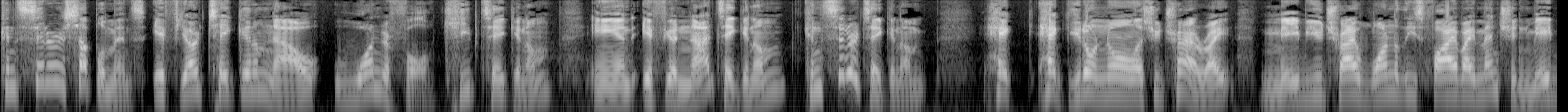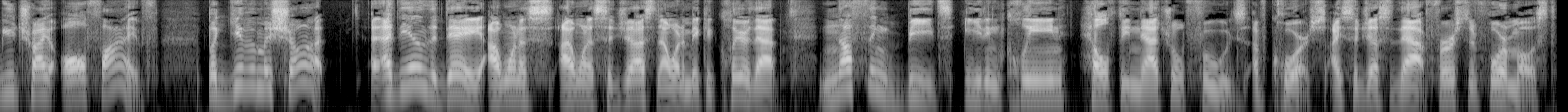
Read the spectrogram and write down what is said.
consider supplements. If you're taking them now, wonderful. Keep taking them. And if you're not taking them, consider taking them heck, heck, you don't know unless you try, right? Maybe you try one of these five I mentioned. Maybe you try all five, but give them a shot. At the end of the day, I want to I want to suggest and I want to make it clear that nothing beats eating clean, healthy, natural foods. Of course, I suggest that first and foremost.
